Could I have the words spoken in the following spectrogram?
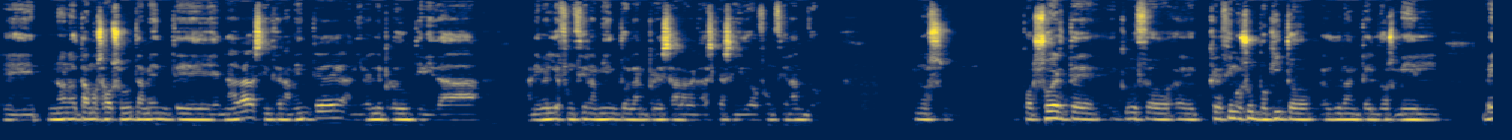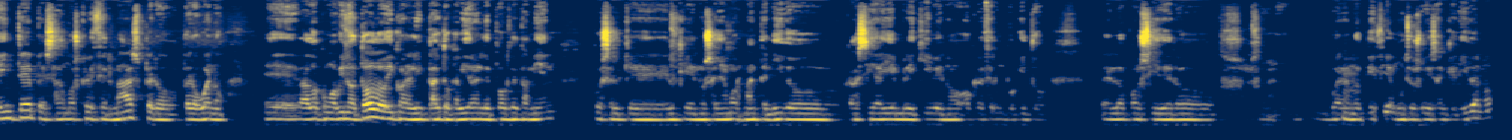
eh, no notamos absolutamente nada, sinceramente, a nivel de productividad, a nivel de funcionamiento, la empresa la verdad es que ha seguido funcionando. Nos, por suerte, incluso eh, crecimos un poquito durante el 2020, pensábamos crecer más, pero, pero bueno, dado como vino todo y con el impacto que ha habido en el deporte también, pues el que, el que nos hayamos mantenido casi ahí en break-even o, crecer un poquito, eh, lo considero buena mm. noticia, muchos hubiesen querido, ¿no?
